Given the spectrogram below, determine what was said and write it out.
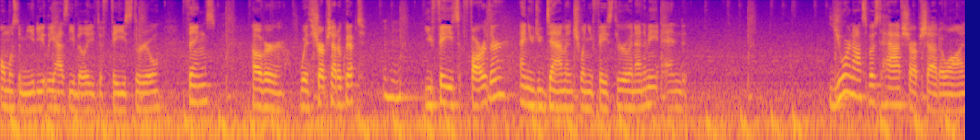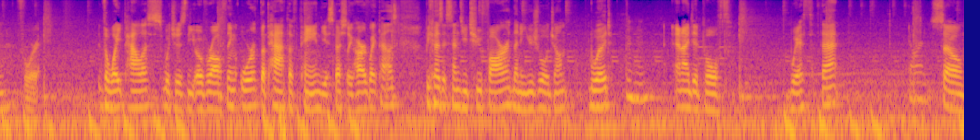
almost immediately has the ability to phase through things. However, with Sharp Shadow equipped, Mhm. you phase farther and you do damage when you phase through an enemy and you are not supposed to have sharp shadow on for the white palace which is the overall thing or the path of pain the especially hard white palace because it sends you too far than a usual jump would Mhm. and i did both with that Darn. so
